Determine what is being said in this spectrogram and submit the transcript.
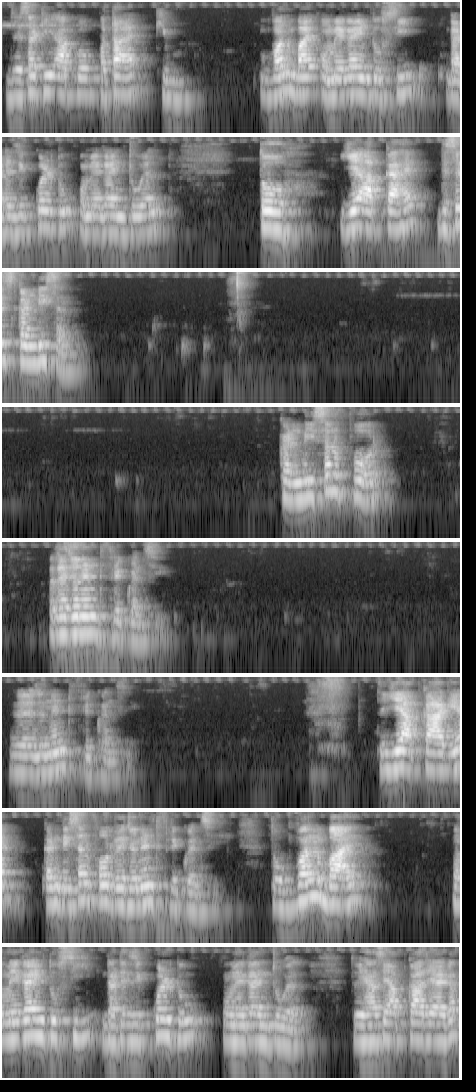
जैसा कि आपको पता है कि one by omega into C that is equal to omega into L तो ये आपका है this is condition condition for resonant frequency resonant frequency तो ये आपका आ गया कंडीशन फॉर रेजोनेंट फ्रीक्वेंसी तो one by omega into C that is equal to omega into L तो यहां से आपका आ जाएगा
